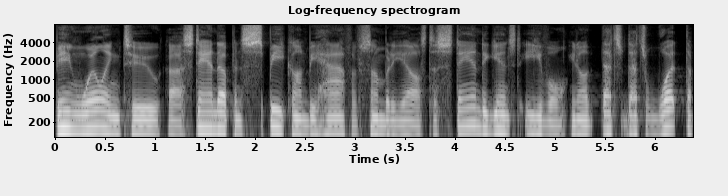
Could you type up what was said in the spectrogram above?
being willing to uh, stand up and speak on behalf of somebody else, to stand against evil. You know, that's that's what the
